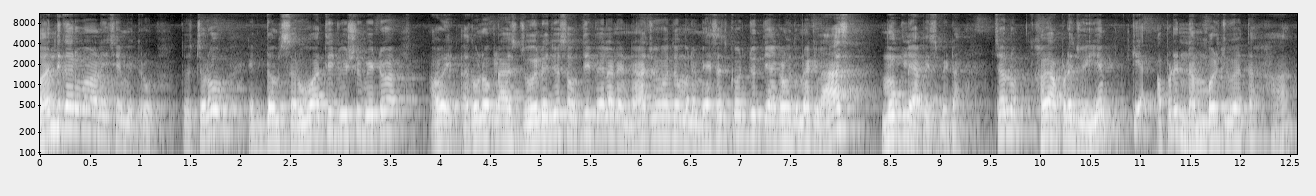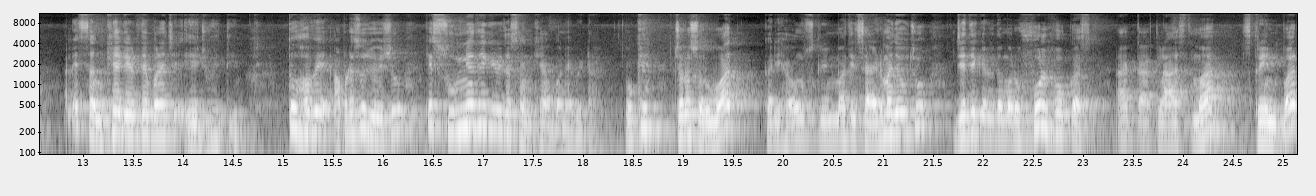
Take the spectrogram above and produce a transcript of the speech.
બંધ કરવાની છે મિત્રો. તો ચલો એકદમ શરૂઆતથી જોઈશું બેટા. હવે અગાઉનો ક્લાસ જોઈ લેજો સૌથી પહેલાં ને ના જોયો તો મને મેસેજ કરજો. ત્યાં આગળ હું તમને ક્લાસ મોકલી આપીશ બેટા. ચલો હવે આપણે જોઈએ કે આપણે નંબર જોયા હતા. હા અને સંખ્યા કેવી રીતે બને છે એ જોઈ હતી. તો હવે આપણે શું જોઈશું કે શૂન્યથી કેવી રીતે સંખ્યા બને બેટા. ઓકે, ચલો શરૂઆત કરી હવે હું સ્ક્રીનમાંથી સાઈડમાં જાઉં છું, જેથી કરીને તમારું ફૂલ ફોકસ આ ક્લાસમાં સ્ક્રીન પર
